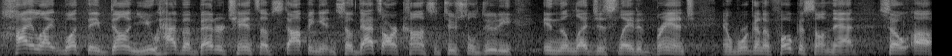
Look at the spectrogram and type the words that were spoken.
highlight what they've done, you have a better chance of stopping it. And so that's our constitutional duty in the legislative branch, and we're going to focus on that. So, uh,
